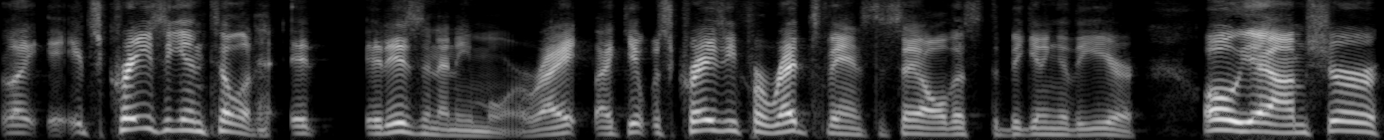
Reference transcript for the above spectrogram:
like it's crazy until it it it isn't anymore, right? Like it was crazy for Reds fans to say all this at the beginning of the year. Oh yeah, I'm sure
